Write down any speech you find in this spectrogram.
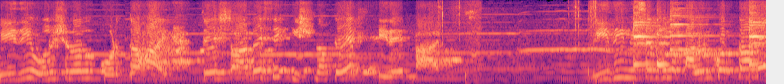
বিধি অনুশীলন করতে হয়। সে তবে সে কৃষ্ণতে ফিরে পায়। বিধি নিষেধগুলো পালন করতে হবে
